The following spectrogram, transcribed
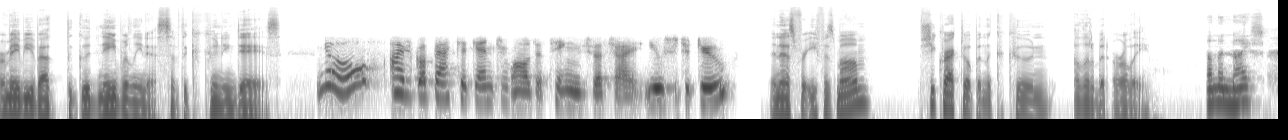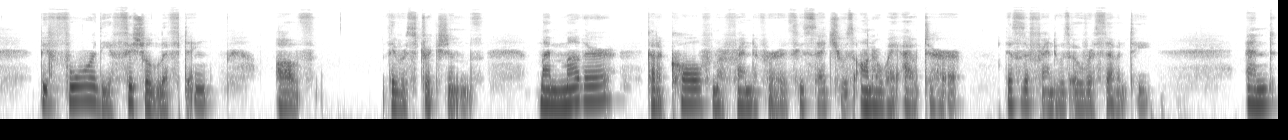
Or maybe about the good neighborliness of the cocooning days? No, I'll go back again to all the things that I used to do. And as for Aoife's mom, she cracked open the cocoon a little bit early. On the night before the official lifting of the restrictions, my mother got a call from a friend of hers who said she was on her way out to her. This is a friend who was over 70. And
